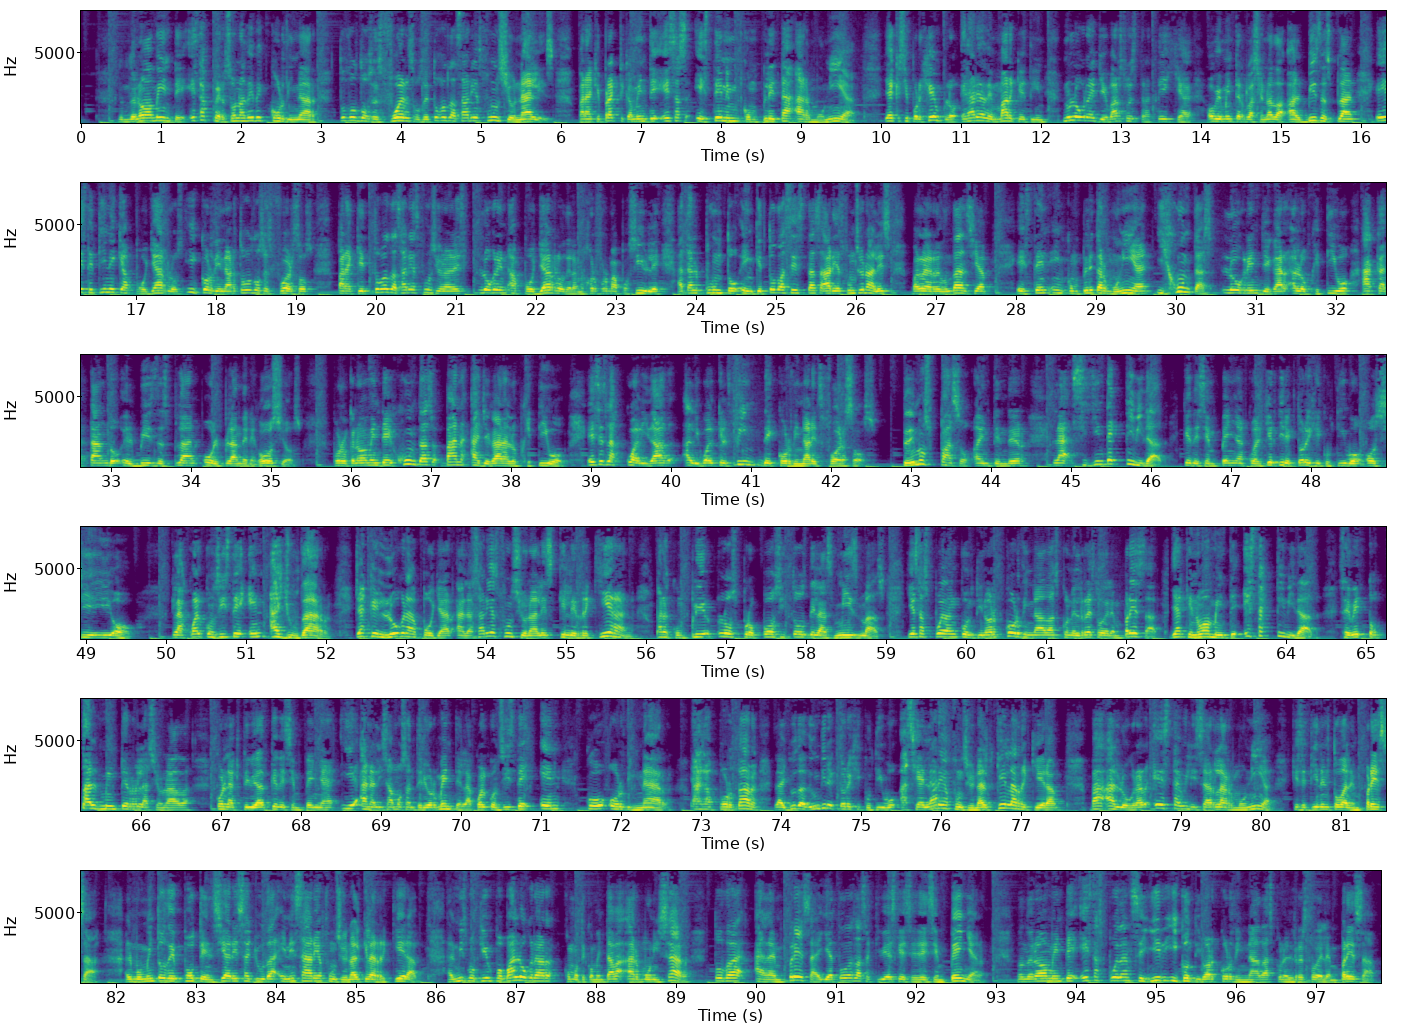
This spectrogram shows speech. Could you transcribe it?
donde nuevamente esta persona debe coordinar todos los esfuerzos de todas las áreas funcionales para que prácticamente esas estén en completa armonía, ya que si por ejemplo el área de marketing no logra llevar su estrategia obviamente relacionada al business plan, este tiene que apoyarlos y coordinar todos los esfuerzos para que todas las áreas funcionales logren apoyarlo de la mejor forma posible a tal punto en que todas estas áreas funcionales, para la redundancia, estén en completa armonía y juntas logren llegar al objetivo acatando el business plan o el plan de negocios. Por lo que nuevamente juntas van a llegar al objetivo. Esa es la cualidad, al igual que el fin de coordinar esfuerzos. Tenemos paso a entender la siguiente actividad que desempeña cualquier director ejecutivo o CEO la cual consiste en ayudar, ya que logra apoyar a las áreas funcionales que le requieran para cumplir los propósitos de las mismas y estas puedan continuar coordinadas con el resto de la empresa, ya que nuevamente esta actividad se ve totalmente relacionada con la actividad que desempeña y analizamos anteriormente, la cual consiste en coordinar. Al aportar la ayuda de un director ejecutivo hacia el área funcional que la requiera, va a lograr estabilizar la armonía que se tiene en toda la empresa, al momento de potenciar esa ayuda en esa área funcional que la requiera. Al mismo tiempo va a lograr, como te comentaba, armonizar toda a la empresa y a todas las actividades que se desempeñan, donde nuevamente estas puedan seguir y continuar coordinadas con el resto de la empresa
